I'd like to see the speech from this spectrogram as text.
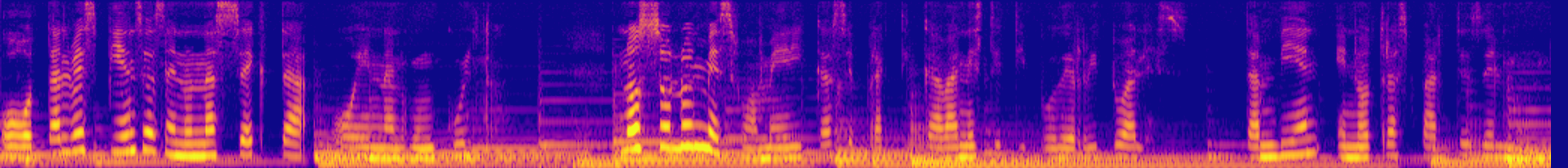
o tal vez piensas en una secta o en algún culto. No solo en Mesoamérica se practicaban este tipo de rituales, también en otras partes del mundo.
